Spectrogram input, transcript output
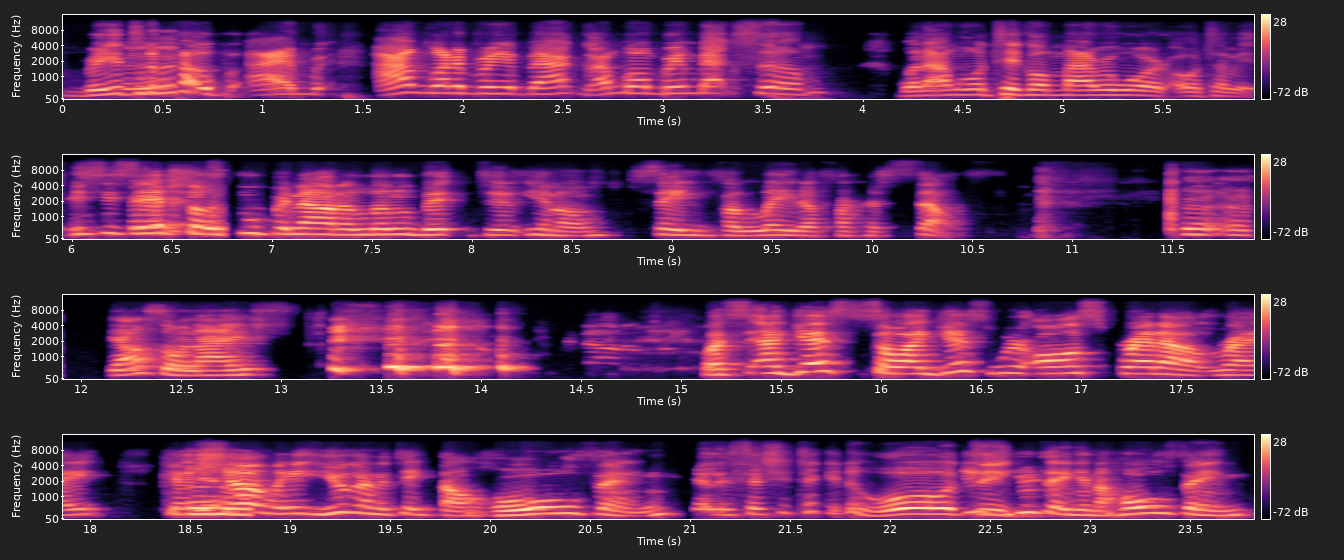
Bring it to the. Pope. I I'm gonna bring it back. I'm gonna bring back some, but I'm gonna take on my reward out of it. Missy You're said she's so- scooping out a little bit to, you know, save for later for herself. Mm-mm. Y'all so nice. But see, I guess so. I guess we're all spread out, right? Because Mhm. Shelly, you're gonna take the whole thing. Kelly says she's taking the whole You- thing. You're taking the whole thing.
